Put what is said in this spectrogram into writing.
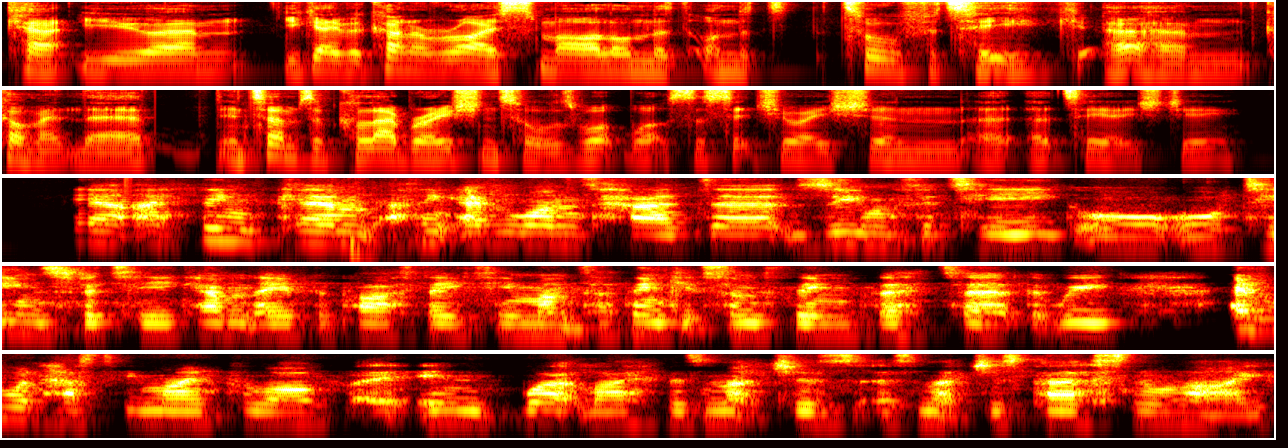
Kat, you um, you gave a kind of wry smile on the on the tool fatigue um, comment there. In terms of collaboration tools, what what's the situation at, at THG? Yeah, I think um, I think everyone's had uh, Zoom fatigue or, or Teams fatigue, haven't they, over the past eighteen months? I think it's something that uh, that we everyone has to be mindful of in work life as much as as much as personal life.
